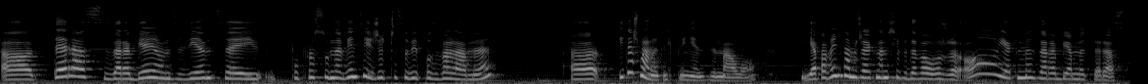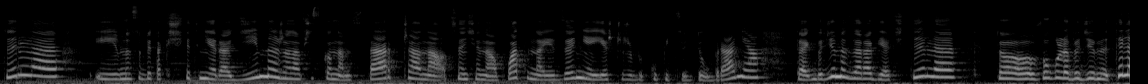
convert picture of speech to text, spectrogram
A teraz zarabiając więcej, po prostu na więcej rzeczy sobie pozwalamy. E, I też mamy tych pieniędzy mało. Ja pamiętam, że jak nam się wydawało, że o, jak my zarabiamy teraz tyle i my sobie tak świetnie radzimy, że na wszystko nam starcza, na, w sensie na opłaty, na jedzenie i jeszcze, żeby kupić coś do ubrania, to jak będziemy zarabiać tyle, to w ogóle będziemy tyle,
